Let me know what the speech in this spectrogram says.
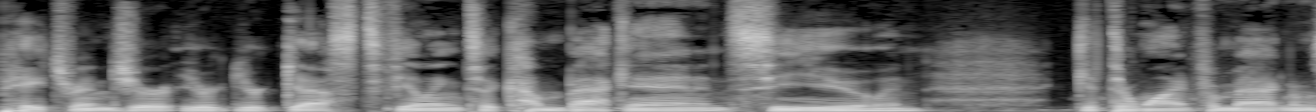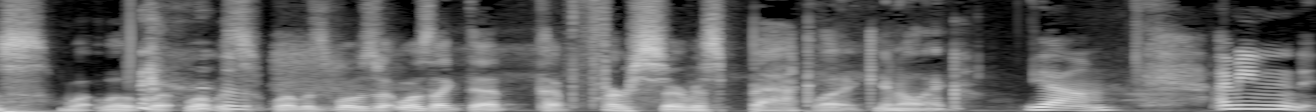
patrons, your, your, your guests feeling to come back in and see you and, get their wine from Magnums. What what, what, what was what was what was what was like that that first service back like? You know, like yeah, I mean,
